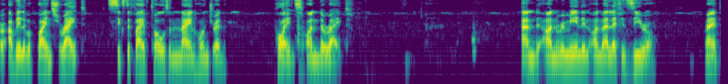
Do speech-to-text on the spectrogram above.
uh, available points, right? Sixty-five thousand nine hundred points on the right. And on remaining on my left is zero right?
